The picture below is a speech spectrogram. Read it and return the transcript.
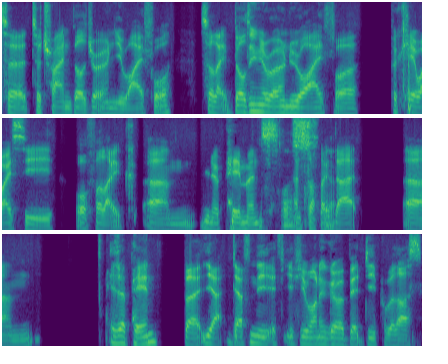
to to try and build your own UI for. So like building your own UI for for KYC or for like um, you know payments and stuff like yeah. that um, is a pain. But yeah, definitely if if you want to go a bit deeper with us,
